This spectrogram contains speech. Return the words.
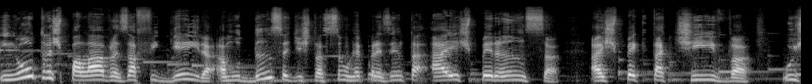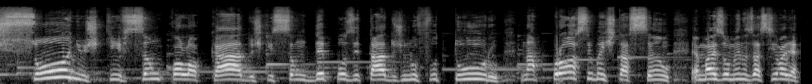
Em outras palavras, a figueira, a mudança de estação representa a esperança, a expectativa, os sonhos que são colocados, que são depositados no futuro, na próxima estação. É mais ou menos assim: olha,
